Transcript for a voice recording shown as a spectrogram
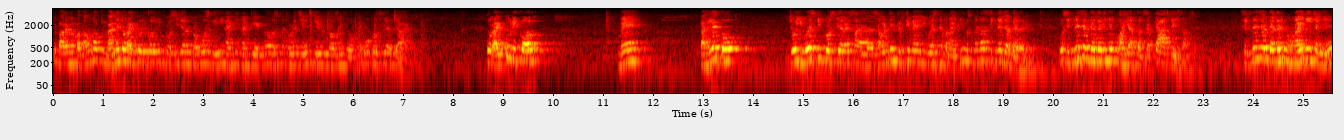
के बारे में बताऊँगा कि मैंने जो राइट टू रिकॉल की प्रोसीजर प्रपोज की थी 1998 में और उसमें थोड़े चेंज किए 2004 में, वो प्रोसीजर क्या है? तो राइट टू रिकॉल में पहले तो जो यूएस की प्रोसीजर है 1750 में यूएस ने बनाई थी, उसमें था सिग्नेचर गैदरिंग वो सिग्नेचर गैदरिंग एक वाहियात कंसेप्ट है आज के हिसाब से। सिग्नेचर गैदरिंग होना ही नहीं चाहिए।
